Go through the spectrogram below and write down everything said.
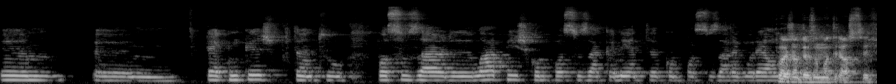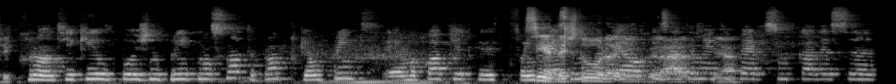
hum, hum, técnicas, portanto, posso usar eh, lápis, como posso usar caneta, como posso usar aguarela. Depois não tens um material específico. Pronto, e aquilo depois no print não se nota, pronto, porque é um print, é uma cópia que foi Sim, a impressa textura no e o papel. Exatamente, yeah. e perde-se um bocado essa,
